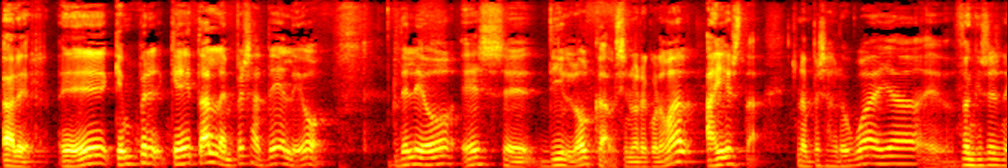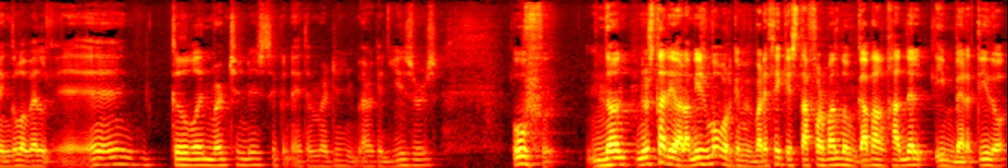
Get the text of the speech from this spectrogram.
A ver, eh, ¿qué, tal la empresa DLO? DLO es D-Local, si no recuerdo mal. Ahí está. Es una empresa uruguaya, funciona en Global, global Merchandise, Connected Market Users. Uf, no, no, estaría ahora mismo porque me parece que está formando un cap and handle invertido,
